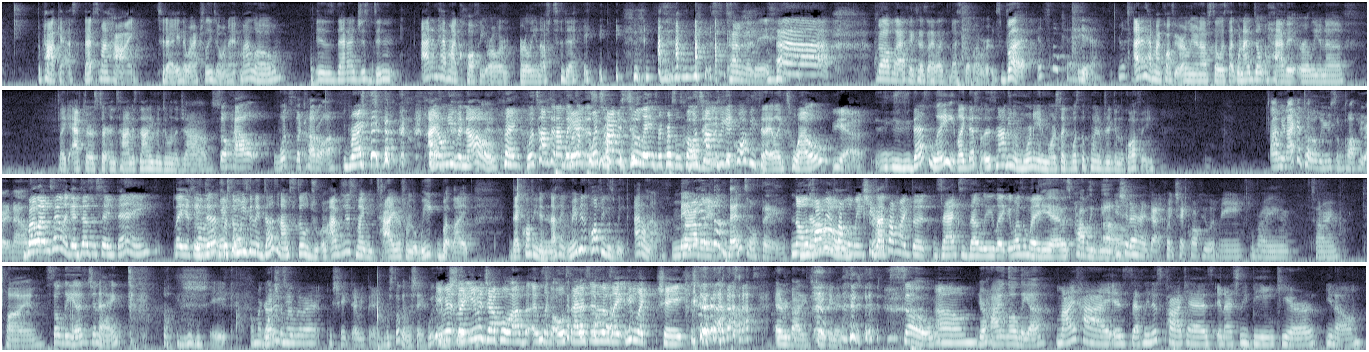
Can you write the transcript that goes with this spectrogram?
the podcast. That's my high today that we're actually doing it. My low is that I just didn't. I didn't have my coffee early, early enough today. Time limit. Ah. no, I'm laughing because I like messed up my words. But It's okay. yeah, I didn't have my coffee early enough. So it's like when I don't have it early enough, like after a certain time, it's not even doing the job. So, how, what's the cutoff? Right. I don't even know. like What time did I wake up what, this what time is too late for Crystal's coffee? What time did we get coffee today? Like twelve. Yeah. That's late. Like that's it's not even morning anymore. It's like what's the point of drinking the coffee? I mean, I could totally use some coffee right now. But so- like I'm saying, like it does the same thing. Like it's It does for some up- reason it doesn't. I'm still I just might be tired from the week, but like that coffee did nothing. Maybe the coffee was weak. I don't know. maybe Probably. it's a mental thing. No, the No, coffee was probably weak. She got I- from like the Zach's Deli. Like it wasn't like yeah, it was probably weak. you should have got QuickChek coffee with me. right. Sorry. Fine. So Leah, Janae. Shake. Oh my What gosh, did you- that? We shaked everything. We're still gonna shake. We're gonna Even be like even Jeff Paul, I- it was like an old status. and It was like he was like shake. everybody shaking it. So um, your high and low, Leah. my high is definitely this podcast and actually being here. You know,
